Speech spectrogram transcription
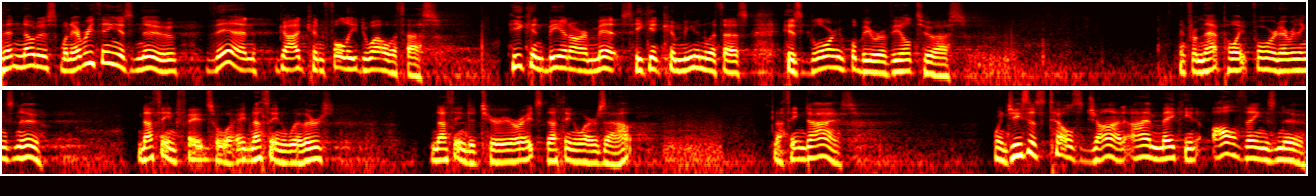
Then notice when everything is new, then God can fully dwell with us. He can be in our midst. He can commune with us. His glory will be revealed to us. And from that point forward, everything's new. Nothing fades away, nothing withers. Nothing deteriorates, nothing wears out, nothing dies. When Jesus tells John, I'm making all things new,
